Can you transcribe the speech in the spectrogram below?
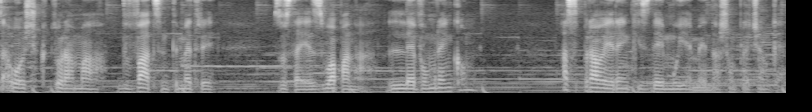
Całość, która ma 2 cm, zostaje złapana lewą ręką, a z prawej ręki zdejmujemy naszą plecionkę.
